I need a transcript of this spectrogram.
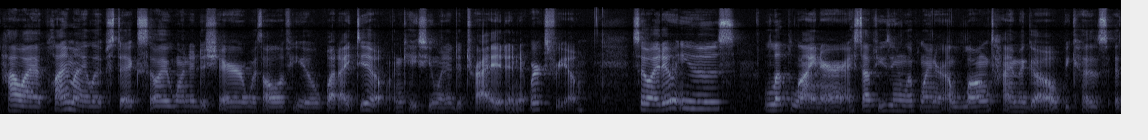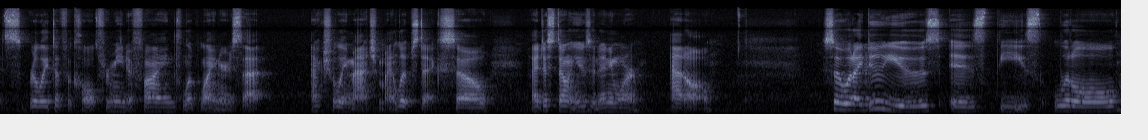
how I apply my lipstick, so I wanted to share with all of you what I do in case you wanted to try it and it works for you. So I don't use lip liner. I stopped using lip liner a long time ago because it's really difficult for me to find lip liners that actually match my lipstick, so I just don't use it anymore at all. So what I do use is these little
